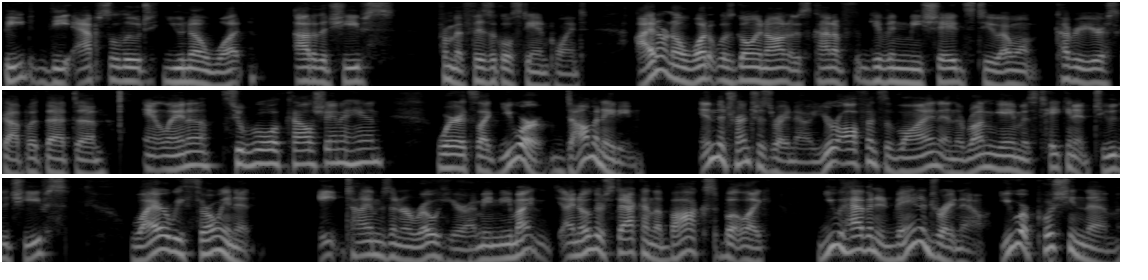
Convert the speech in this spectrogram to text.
beat the absolute you know what out of the Chiefs from a physical standpoint. I don't know what was going on. It was kind of giving me shades to, I won't cover your Scott, but that uh, Atlanta Super Bowl with Kyle Shanahan, where it's like you are dominating in the trenches right now. Your offensive line and the run game is taking it to the Chiefs. Why are we throwing it eight times in a row here? I mean, you might, I know they're stacking the box, but like you have an advantage right now. You are pushing them.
